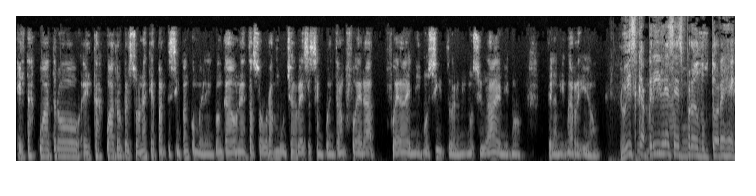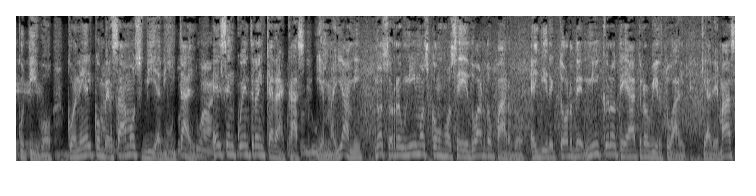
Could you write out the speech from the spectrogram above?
estas cuatro, estas cuatro personas que participan como elenco en cada una de estas obras muchas veces se encuentran fuera, fuera del mismo sitio, de la misma ciudad, del mismo, de la misma región. Luis Capriles es productor ejecutivo. Con él conversamos vía digital. Él se encuentra en Caracas y en Miami nos reunimos con José Eduardo Pardo, el director de Microteatro Virtual, que además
